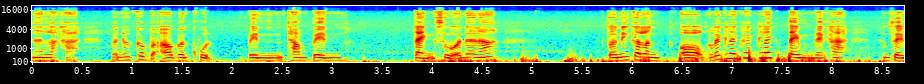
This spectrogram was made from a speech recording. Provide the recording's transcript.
นั่นแหละค่ะปนุษย์ก็เอาไปขุดเป็นทำเป็นแต่งสวนนะนะตอนนี้กำลังออกเล็กๆเล็กๆเต็มเลยค่ะสงสัย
